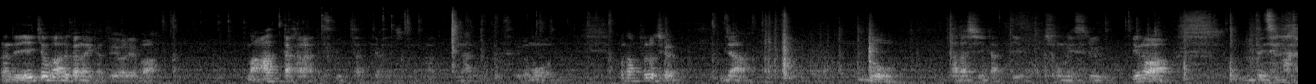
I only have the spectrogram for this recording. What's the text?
なんで影響があるかないかと言われればまああったから作ったっていう話になるんですけどもこのアプローチがじゃあどう正しいかっていうのを証明するっていうのは全然まだ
